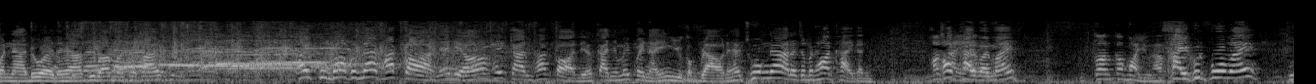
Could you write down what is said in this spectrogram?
วันนาด้วยนะครับที่บ้านมาเซอร์ไพรส์ให้คุณพ่อคุณแม่พักก่อนเนี่ยเดี๋ยวให้การพักก่อนเดี๋ยวการยังไม่ไปไหนยังอยู่กับเรานะฮะช่วงหน้าเราจะมาทอดไข่กันทอดไข่บ่อยไหมก็ก็บ่อยอยู่ครับไข่คุณฟูไหมปู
